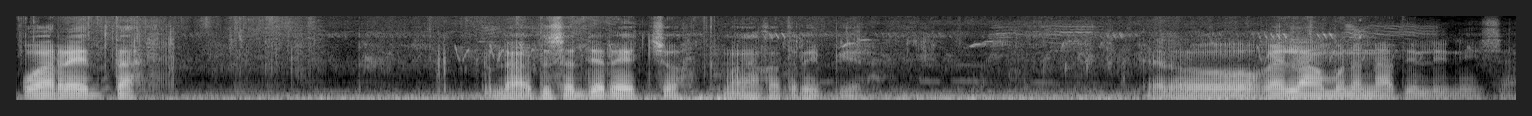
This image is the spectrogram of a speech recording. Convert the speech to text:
40 wala ito sa diretso mga katripya. Pero kailangan muna natin linisan.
